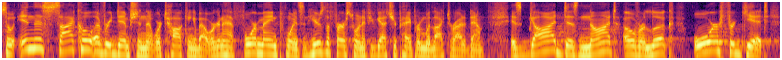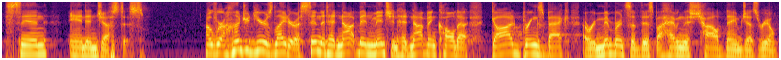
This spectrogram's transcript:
so, in this cycle of redemption that we're talking about, we're going to have four main points. And here's the first one if you've got your paper and would like to write it down is God does not overlook or forget sin and injustice. Over a hundred years later, a sin that had not been mentioned, had not been called out, God brings back a remembrance of this by having this child named Jezreel.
